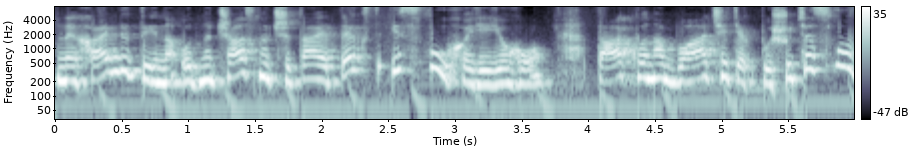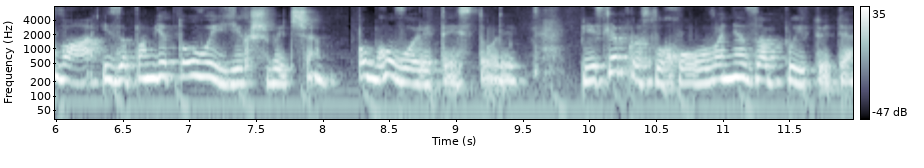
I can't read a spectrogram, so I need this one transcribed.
Нехай дитина одночасно читає текст і слухає його. Так вона бачить, як пишуться слова і запам'ятовує їх швидше. Обговорюйте історію. Після прослуховування запитуйте,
